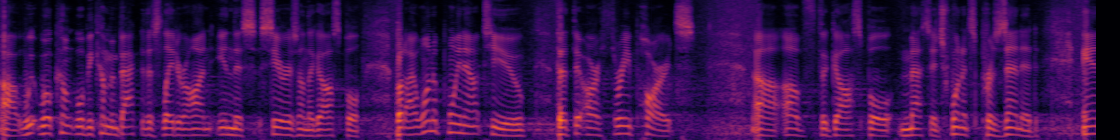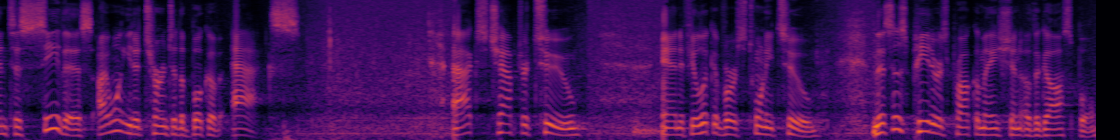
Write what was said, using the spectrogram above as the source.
uh, we, will come, we'll be coming back to this later on in this series on the gospel. But I want to point out to you that there are three parts uh, of the gospel message when it's presented. And to see this, I want you to turn to the book of Acts. Acts chapter 2. And if you look at verse 22, this is Peter's proclamation of the gospel.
